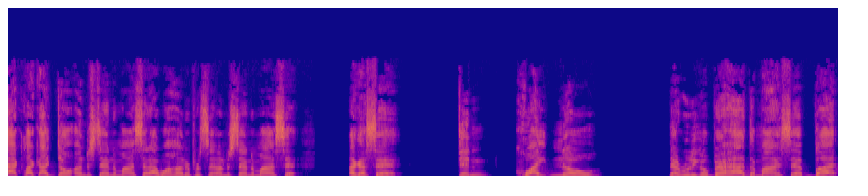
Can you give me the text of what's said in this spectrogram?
act like I don't understand the mindset. I 100% understand the mindset. Like I said, didn't quite know that Rudy Gobert had the mindset, but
